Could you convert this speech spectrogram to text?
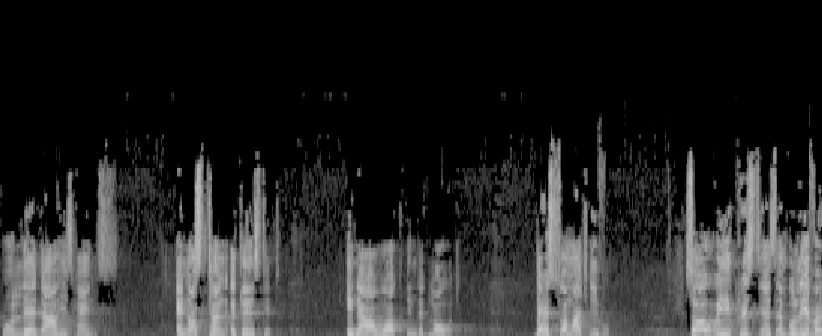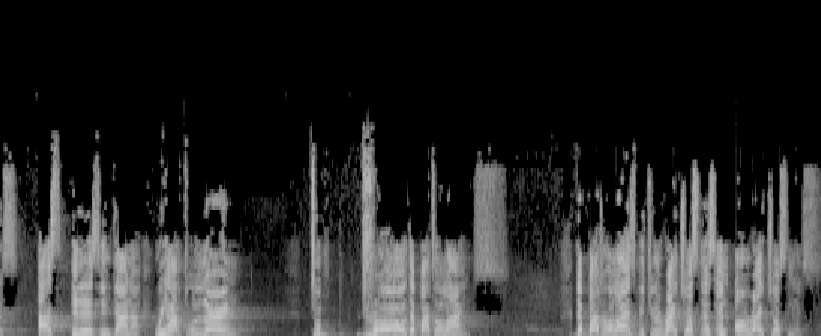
who lay down his hands and not stand against it in our walk in the Lord. There is so much evil. So we Christians and believers, as it is in Ghana, we have to learn to draw the battle lines. The battle lines between righteousness and unrighteousness.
